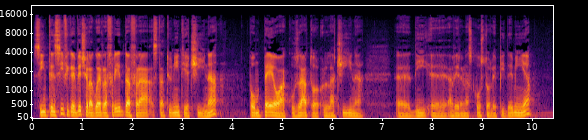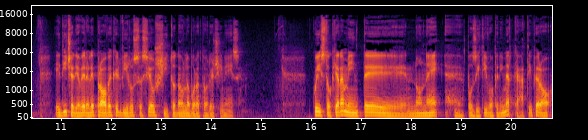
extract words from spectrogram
Si intensifica invece la guerra fredda fra Stati Uniti e Cina. Pompeo ha accusato la Cina eh, di eh, avere nascosto l'epidemia e dice di avere le prove che il virus sia uscito da un laboratorio cinese. Questo chiaramente non è eh, positivo per i mercati, però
